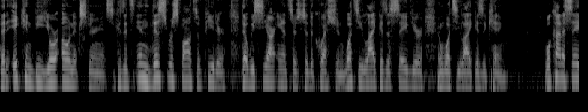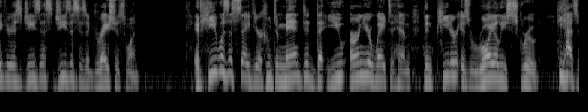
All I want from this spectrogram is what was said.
that it can be your own experience. Because it's in this response of Peter that we see our answers to the question what's he like as a Savior and what's he like as a King? What kind of Savior is Jesus? Jesus is a gracious one. If he was a Savior who demanded that you earn your way to him, then Peter is royally screwed. He has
